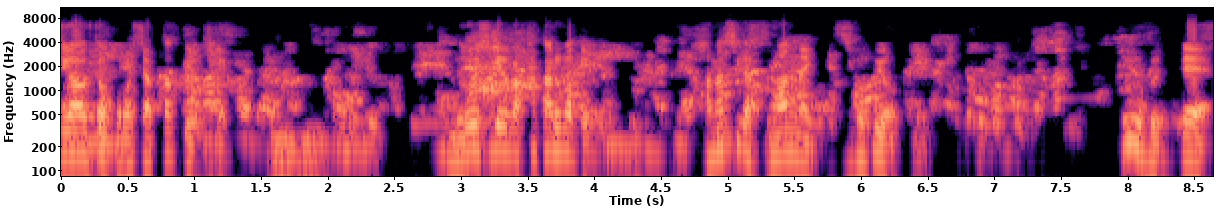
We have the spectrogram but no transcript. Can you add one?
違う人を殺しちゃったっていう事件があって、室井茂が語るわけよ。話がつまんないって地獄よって。夫婦って、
